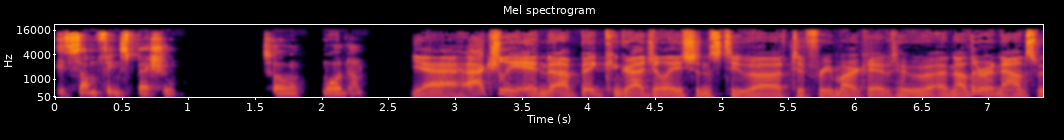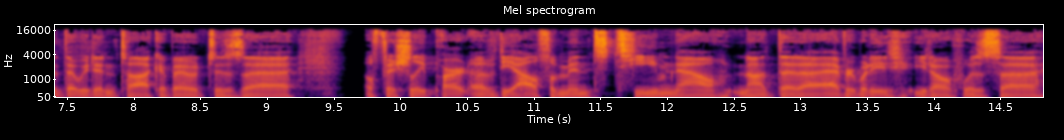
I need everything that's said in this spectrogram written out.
it's something special. So well done. Yeah, actually, and uh, big congratulations to uh, to Free Market, who another announcement that we didn't talk about is uh, officially part of the AlphaMint team now. Not that uh, everybody, you know, was uh,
